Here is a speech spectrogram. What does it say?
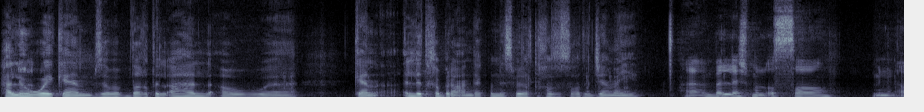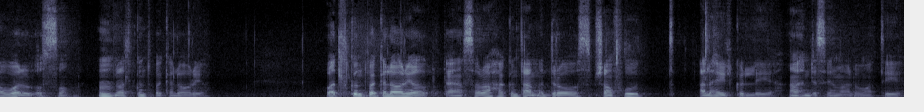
هل هو كان بسبب ضغط الأهل أو كان قلة خبرة عندك بالنسبة للتخصصات الجامعية؟ نبلش من القصة من أول القصة من وقت كنت بكالوريا. وقت كنت بكالوريا يعني صراحة كنت عم أدرس مشان فوت على هي الكلية على الهندسة المعلوماتية.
